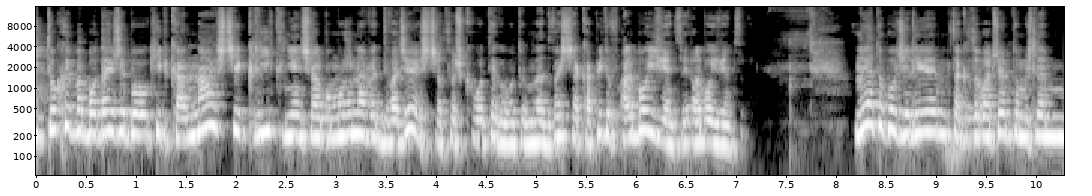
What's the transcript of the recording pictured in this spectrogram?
I to chyba bodajże było kilkanaście kliknięć, albo może nawet dwadzieścia, coś koło tego, bo to na dwadzieścia akapitów, albo i więcej, albo i więcej. No ja to podzieliłem, tak zobaczyłem, to myślałem,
